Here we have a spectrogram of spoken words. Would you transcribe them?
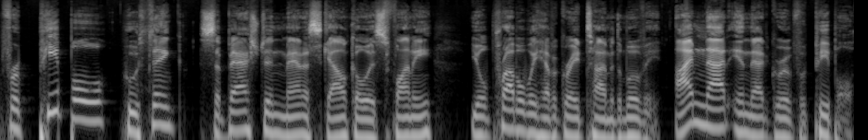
for people who think Sebastian Maniscalco is funny, you'll probably have a great time at the movie. I'm not in that group of people.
